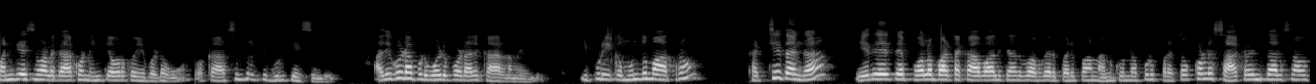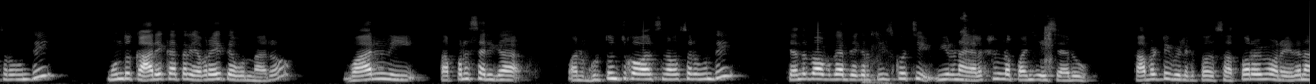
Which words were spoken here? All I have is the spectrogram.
పనిచేసిన వాళ్ళు కాకుండా ఇంకెవరికో ఇవ్వడం ఒక అసంతృప్తి గురి చేసింది. అది కూడా అప్పుడు ఓడిపోవడానికి కారణమైంది. ఇప్పుడు ఇక ముందు మాత్రం ఖచ్చితంగా ఏదైతే పూలబాట కావాలి చంద్రబాబు గారి పరిపాలన అనుకున్నప్పుడు ప్రతి ఒక్కళ్ళు సహకరించాల్సిన అవసరం ఉంది. ముందు కార్యకర్తలు ఎవరైతే ఉన్నారో వారిని తప్పనిసరిగా వారిని గుర్తుంచుకోవాల్సిన అవసరం ఉంది. చంద్రబాబు గారి దగ్గర తీసుకొచ్చి వీరు నా ఎలక్షన్లో పనిచేశారు. కాబట్టి వీళ్ళకి సత్వరమే మనం ఏదైనా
